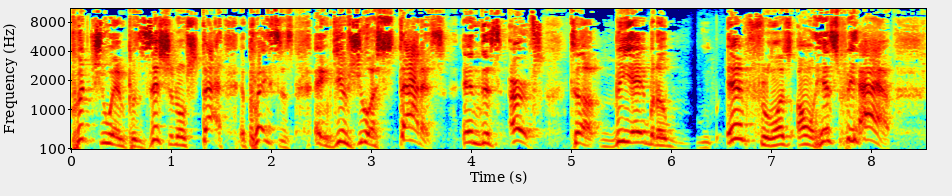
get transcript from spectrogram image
puts you in positional stat places and gives you a status in this earth to be able to influence on his behalf.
